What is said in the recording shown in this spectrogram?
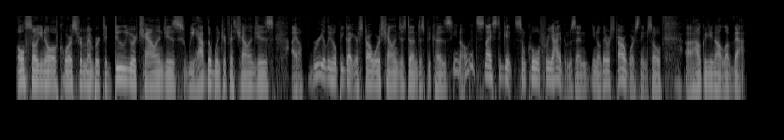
Also, you know, of course, remember to do your challenges. We have the Winterfest challenges. I really hope you got your Star Wars challenges done just because, you know, it's nice to get some cool free items. And, you know, they were Star Wars themed. So, uh, how could you not love that?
